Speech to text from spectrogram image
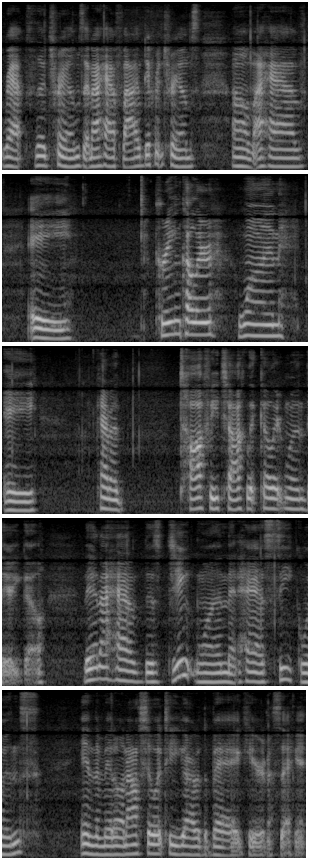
wrap the trims and I have five different trims. Um, I have a cream color one, a kind of toffee chocolate colored one. There you go. Then I have this jute one that has sequins in the middle, and I'll show it to you out of the bag here in a second.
